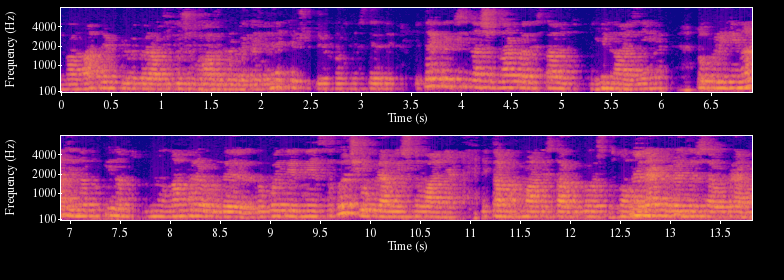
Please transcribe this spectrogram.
два напрямки вибирав, дуже багато треба кабінетів, щоб їх розмістити. І так як всі наші заклади стануть гімназіями, то при гімназії навпаки нам, ну, нам треба буде робити не садочки окремо існування, і там мати ставку знову директора, і це все окремо,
